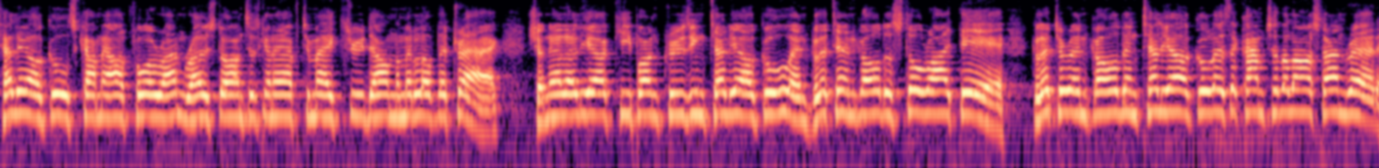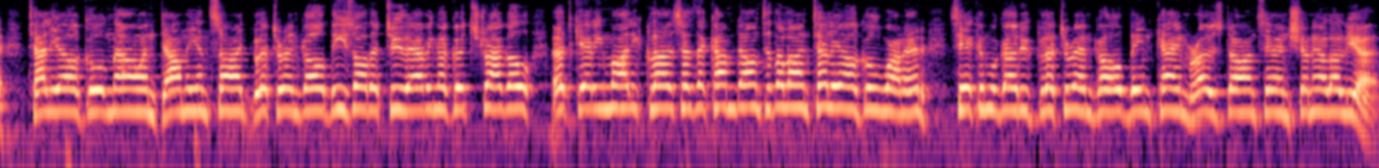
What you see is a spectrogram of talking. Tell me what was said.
Talia Al Ghul's come out for a run. Rose Dancer's going to have to make through down the middle of the track. Chanel Allure keep on cruising. Talia Al Ghul and Glitter and Gold is still right there. Glitter and Gold and Talia Al Ghul as they come to the last hundred. Talia Al Ghul now and down the inside. Glitter and Gold. These are the two. They're having a good struggle. It's getting mighty close as they come down to the line. Talia Al Ghul won it. Second will go to Glitter and Gold. Then came Rose Dancer and Chanel Allure.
